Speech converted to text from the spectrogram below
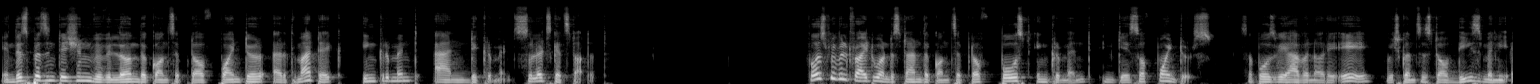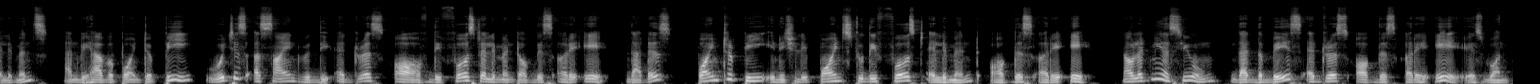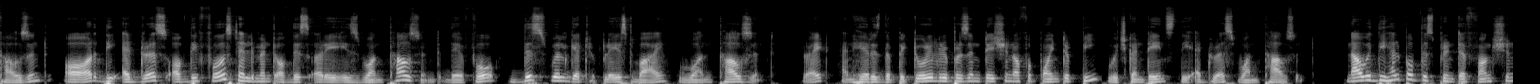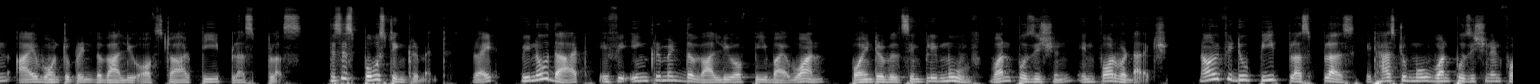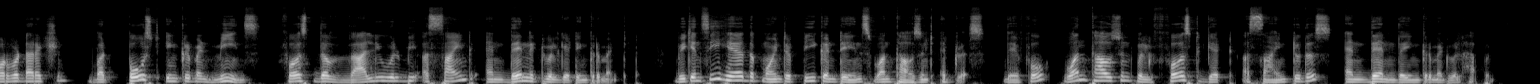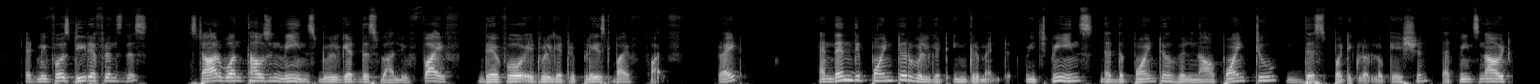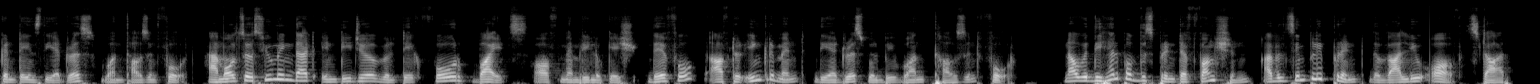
In this presentation, we will learn the concept of pointer arithmetic, increment and decrement. So let's get started. First, we will try to understand the concept of post increment in case of pointers. Suppose we have an array A which consists of these many elements and we have a pointer P which is assigned with the address of the first element of this array A. That is, pointer P initially points to the first element of this array A. Now let me assume that the base address of this array A is 1000 or the address of the first element of this array is 1000. Therefore, this will get replaced by 1000 right? And here is the pictorial representation of a pointer p which contains the address 1000. Now with the help of this printf function, I want to print the value of star p plus plus. This is post increment, right? We know that if we increment the value of p by 1, pointer will simply move one position in forward direction. Now if we do p++, plus it has to move one position in forward direction. But post increment means first the value will be assigned and then it will get incremented. We can see here the pointer p contains 1000 address. Therefore, 1000 will first get assigned to this and then the increment will happen. Let me first dereference this. Star 1000 means we will get this value 5. Therefore, it will get replaced by 5, right? And then the pointer will get incremented which means that the pointer will now point to this particular location. That means now it contains the address 1004 i'm also assuming that integer will take 4 bytes of memory location. Therefore after increment the address will be 1004 now with the help of this printf function i will simply print the value of star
